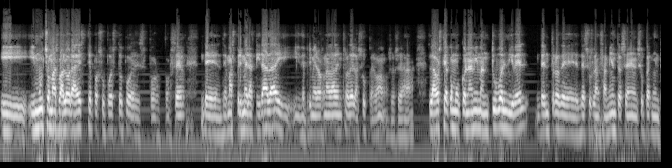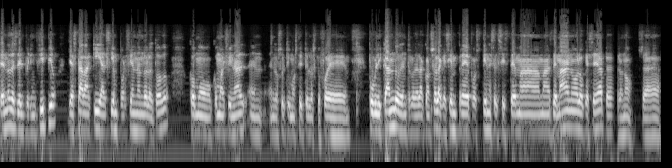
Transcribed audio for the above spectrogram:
y, y mucho más valor a este, por supuesto, pues por, por ser de, de más primera tirada y, y de primera jornada dentro de la Super, vamos. O sea, la hostia como Konami mantuvo el nivel dentro de, de sus lanzamientos en Super Nintendo. Desde el principio ya estaba aquí al 100% dándolo todo, como, como al final en, en los últimos títulos que fue publicando dentro de la consola, que siempre pues tienes el sistema más de mano o lo que sea, pero no. O sea,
